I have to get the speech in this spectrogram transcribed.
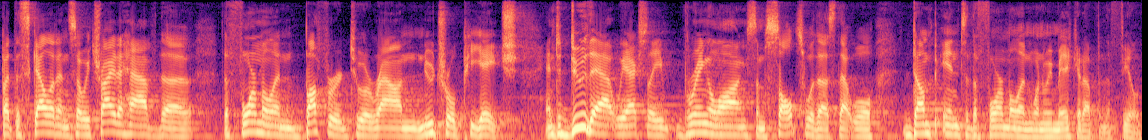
but the skeleton. So we try to have the, the formalin buffered to around neutral pH. And to do that, we actually bring along some salts with us that will dump into the formalin when we make it up in the field.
